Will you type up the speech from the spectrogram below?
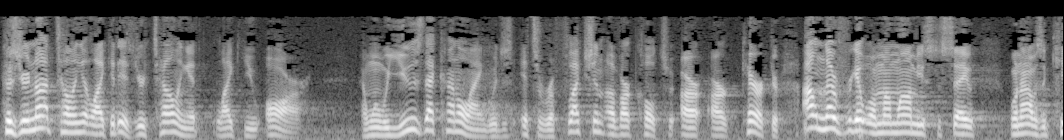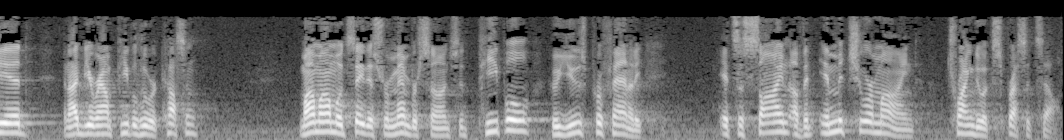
Because you're not telling it like it is. You're telling it like you are. And when we use that kind of language, it's a reflection of our culture, our, our character. I'll never forget what my mom used to say when I was a kid and I'd be around people who were cussing. My mom would say this, remember son, she said, people who use profanity, it's a sign of an immature mind trying to express itself.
